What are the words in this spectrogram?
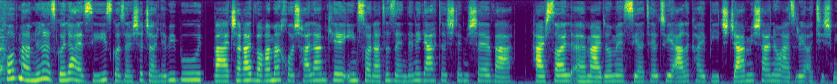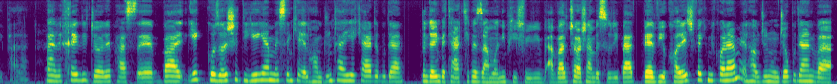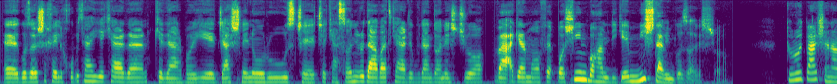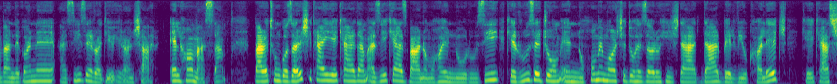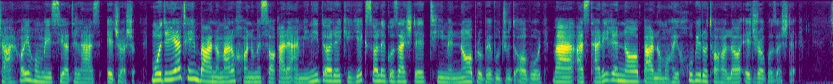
خب ممنون از گل عزیز. گزارش جالبی بود و چقدر واقعا من خوشحالم که این سنت زنده نگه داشته میشه و هر سال مردم سیاتل توی الکای بیچ جمع میشن و از روی آتیش میپرن. بله خیلی جالب هست. و یک گزارش دیگه هم مثل که الهام جون تهیه کرده بودن. چون داریم به ترتیب زمانی پیش میریم. اول چهارشنبه سوری بعد بلویو کالج فکر می‌کنم. الهام جون اونجا بودن و گزارش خیلی خوبی تهیه کردن که درباره جشن نوروز چه چه کسانی رو دعوت کرده بودن دانشجوها. و اگر موافق باشین با هم دیگه میشنویم گزارش رو. درود بر شنوندگان عزیز رادیو ایران شهر. الهام هستم. براتون گزارشی تهیه کردم از یکی از برنامه های نوروزی که روز جمعه نهم مارچ 2018 در بلویو کالج که یکی از شهرهای حومه سیاتل هست اجرا شد. مدیریت این برنامه رو خانم ساغر امینی داره که یک سال گذشته تیم ناب رو به وجود آورد و از طریق ناب برنامه های خوبی رو تا حالا اجرا گذاشته.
